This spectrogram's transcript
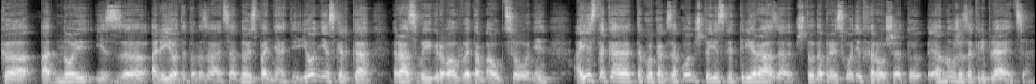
к одной из э, алиот, это называется, одной из поднятий. И он несколько раз выигрывал в этом аукционе. А есть такая, такой как закон, что если три раза что-то происходит хорошее, то оно уже закрепляется.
